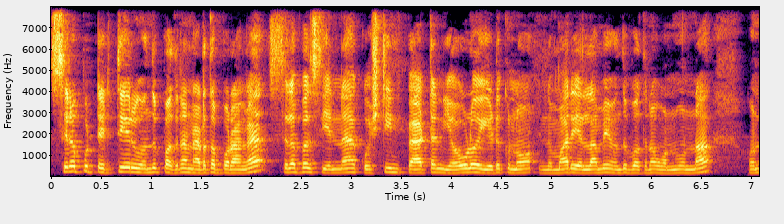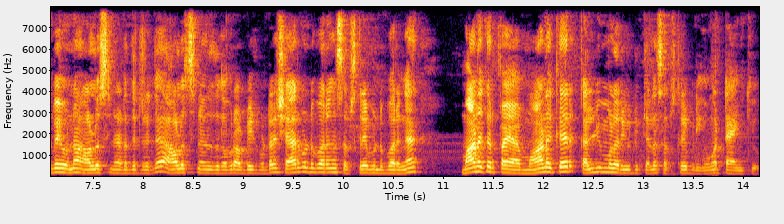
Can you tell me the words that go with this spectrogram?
சிறப்பு டெட் தேர்வு வந்து பார்த்தீங்கன்னா நடத்த போகிறாங்க சிலபஸ் என்ன கொஸ்டின் பேட்டர்ன் எவ்வளோ எடுக்கணும் இந்த மாதிரி எல்லாமே வந்து பார்த்தீங்கன்னா ஒன் ஒன்றா ஒன் பை ஒன்றா ஆலோசனை நடந்துட்டுருக்கு ஆலோசனை வந்ததுக்கப்புறம் அப்டேட் பண்ணுறேன் ஷேர் பண்ணிட்டு பாருங்கள் சப்ஸ்கிரைப் பண்ணிட்டு பாருங்கள் மாணக்கர் ப மாணக்கர் கல்வி மலர் யூடியூப் சேனல் சப்ஸ்கிரைப் பண்ணிக்கோங்க. Thank you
